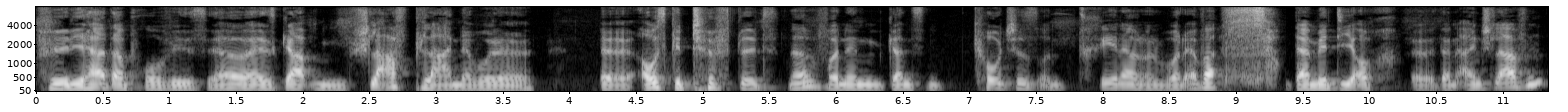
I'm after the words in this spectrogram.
für die Hertha-Profis, ja, weil es gab einen Schlafplan, der wurde äh, ausgetüftelt ne, von den ganzen Coaches und Trainern und whatever, damit die auch äh, dann einschlafen,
